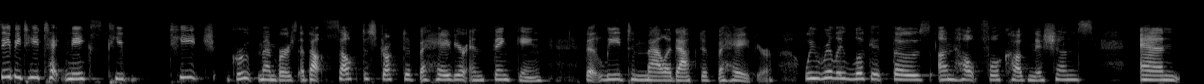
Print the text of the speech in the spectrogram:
Cbt techniques teach group members about self-destructive behavior and thinking that lead to maladaptive behavior. We really look at those unhelpful cognitions and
